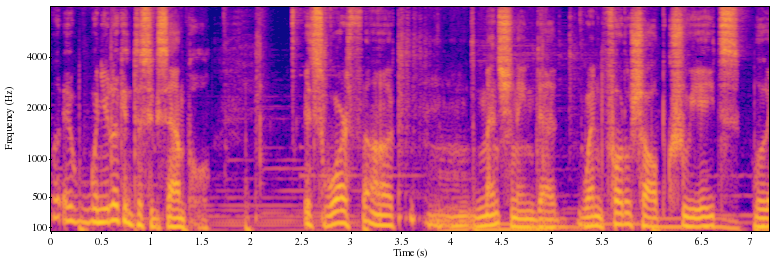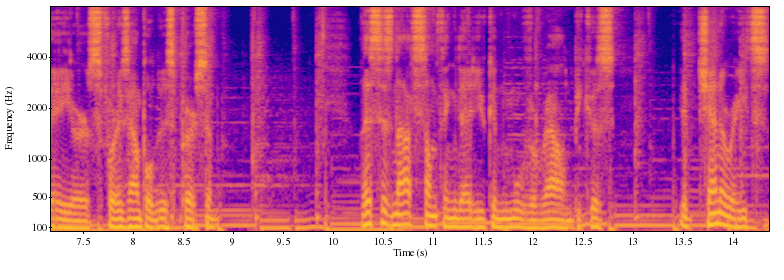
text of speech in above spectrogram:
When you look at this example, it's worth uh, mentioning that when Photoshop creates layers, for example, this person, this is not something that you can move around because it generates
